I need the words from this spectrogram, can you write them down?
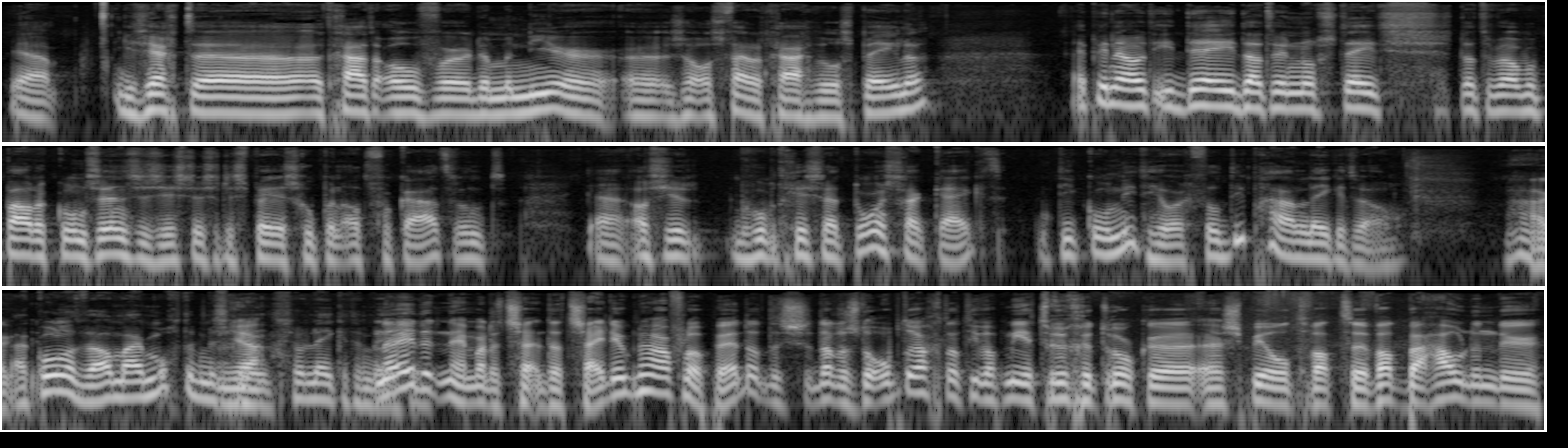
Ja, je zegt het gaat over de manier zoals Feyenoord graag wil spelen. Heb je nou het idee dat er nog steeds dat er wel een bepaalde consensus is tussen de spelersgroep en advocaat? Want ja, als je bijvoorbeeld gisteren naar Toornstra kijkt, die kon niet heel erg veel diep gaan, leek het wel. Nou, Hij kon het wel, maar hij mocht het misschien Ja. niet. Zo leek het een beetje. Nee, dat, nee, maar dat zei, dat zei hij ook na afloop. Hè? Dat, is, dat is de opdracht, dat hij wat meer teruggetrokken eh, speelt. Wat, eh, wat behoudender,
